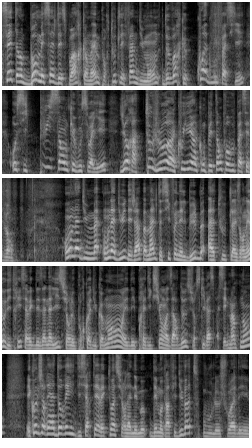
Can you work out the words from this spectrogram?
C'est un beau message d'espoir quand même pour toutes les femmes du monde de voir que quoi que vous fassiez, aussi puissante que vous soyez, il y aura toujours un couillu incompétent pour vous passer devant. On a, dû déjà pas mal te siphonner le bulbe à toute la journée, auditrice, avec des analyses sur le pourquoi du comment et des prédictions hasardeuses sur ce qui va se passer maintenant. Et quoi que j'aurais adoré disserter avec toi sur la démographie du vote, ou le choix des,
